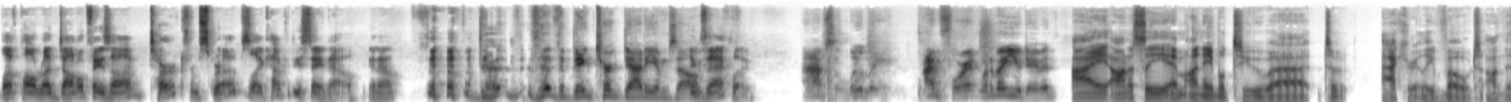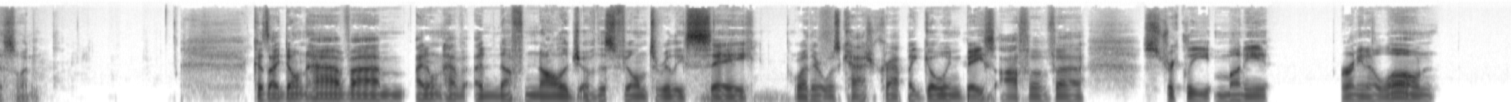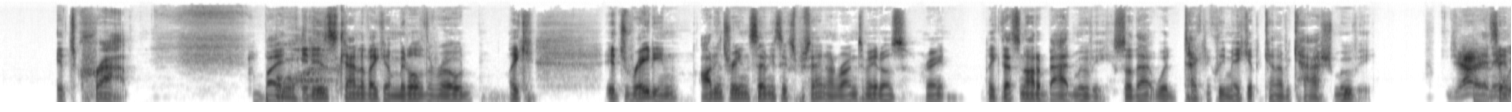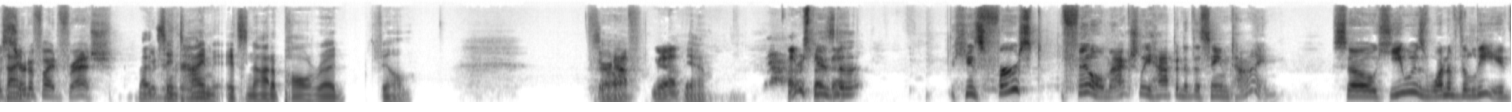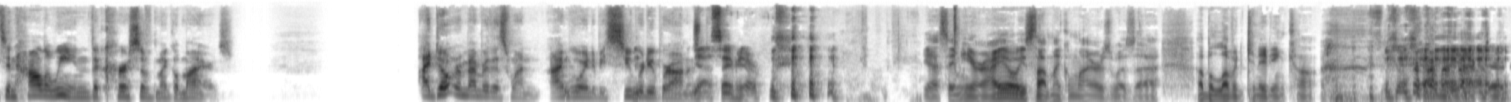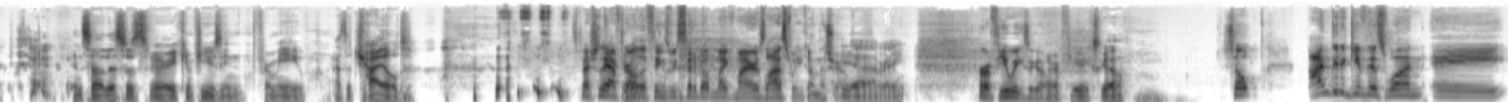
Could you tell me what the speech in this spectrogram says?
Love Paul Rudd, Donald Faison, Turk from Scrubs. Like, how could you say no? You know, The, the, the big Turk daddy himself. exactly. Absolutely. I'm for it. What about you, David? I honestly am unable to uh, to accurately vote on this one because I don't have um, I don't have enough knowledge of this film to really say whether it was cash or crap. Like going based off of uh, strictly money earning alone, it's crap. But Oh. it is kind of like a middle of the road. Like its rating, audience rating seventy six percent on Rotten Tomatoes, right? Like that's not a bad movie. So that would technically make it kind of a cash movie. Yeah, But and it was time- certified fresh. But at the same time, it's not a Paul Rudd film. Fair So, enough. Yeah, Yeah. I respect His, that. uh, his first film actually happened at the same time. So he was one of the leads in Halloween, The Curse of Michael Myers. I don't remember this one. I'm going to be super duper honest. yeah, same here. Yeah, same here. I always thought Michael Myers was a, a beloved Canadian co- comedy actor. And so this was very confusing for me as a child. Especially after Yeah, all the things we said about Mike Myers last week on the show. Yeah, right. Or a few weeks ago. Or a few weeks ago. So I'm going to give this one a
